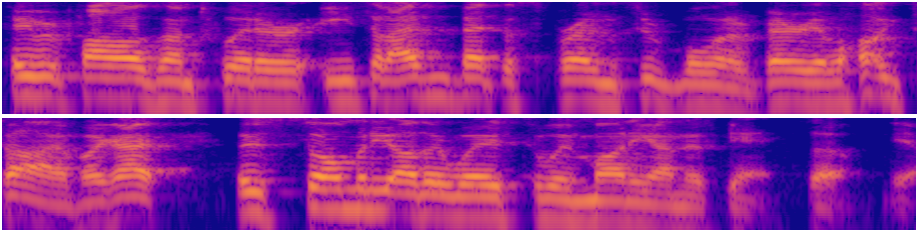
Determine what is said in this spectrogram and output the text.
favorite follows on Twitter, he said, "I haven't bet the spread in the Super Bowl in a very long time." Like, I there's so many other ways to win money on this game. So, yeah.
